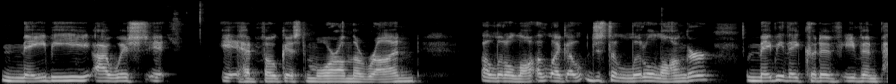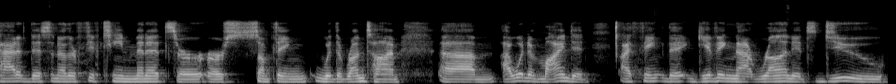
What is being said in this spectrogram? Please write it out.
maybe I wish it it had focused more on the run a little long like a, just a little longer. Maybe they could have even padded this another 15 minutes or or something with the runtime. Um i wouldn't have minded. I think that giving that run its due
